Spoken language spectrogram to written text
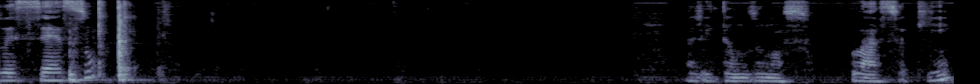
O excesso. Ajeitamos o nosso laço aqui.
